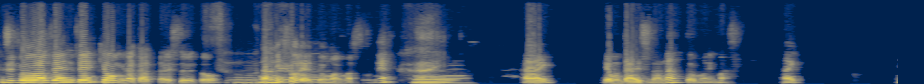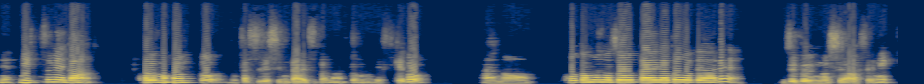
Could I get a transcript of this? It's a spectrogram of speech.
自分は全然興味なかったりすると、何それって思いますよね。はいうんはい。でも大事だなと思います。はい。で、三つ目が、これも本当、私自身大事だなと思うんですけど、あの、子供の状態がどうであれ、自分の幸せに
